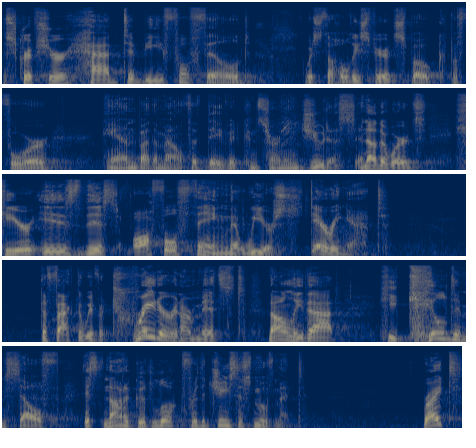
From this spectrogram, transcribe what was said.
The scripture had to be fulfilled, which the Holy Spirit spoke beforehand by the mouth of David concerning Judas. In other words, here is this awful thing that we are staring at. The fact that we have a traitor in our midst. Not only that, he killed himself. It's not a good look for the Jesus movement. Right?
